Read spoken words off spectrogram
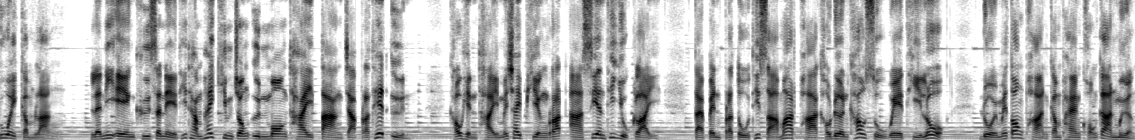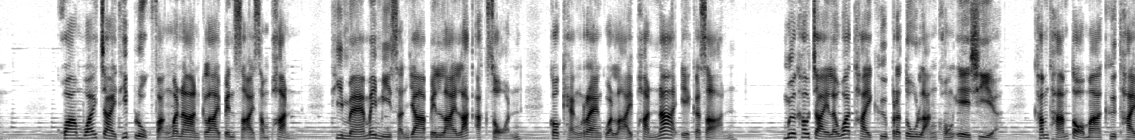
ด้วยกำลัง และนี่เองคือเสน่ห์ที่ทำให้คิมจองอึนมองไทยต่างจากประเทศอื่น เขาเห็นไทยไม่ใช่เพียงรัฐอาเซียนที่อยู่ไกล แต่เป็นประตูที่สามารถพาเขาเดินเข้าสู่เวทีโลก โดยไม่ต้องผ่านกำแพงของการเมือง ความไว้ใจที่ปลูกฝังมานานกลายเป็นสายสัมพันธ์ ที่แม้ไม่มีสัญญาเป็นลายลักษณ์อักษร ก็แข็งแรงกว่าหลายพันหน้าเอกสาร เมื่อเข้าใจแล้วว่าไทยคือประตูหลังของเอเชียคำถามต่อมาคือไทย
